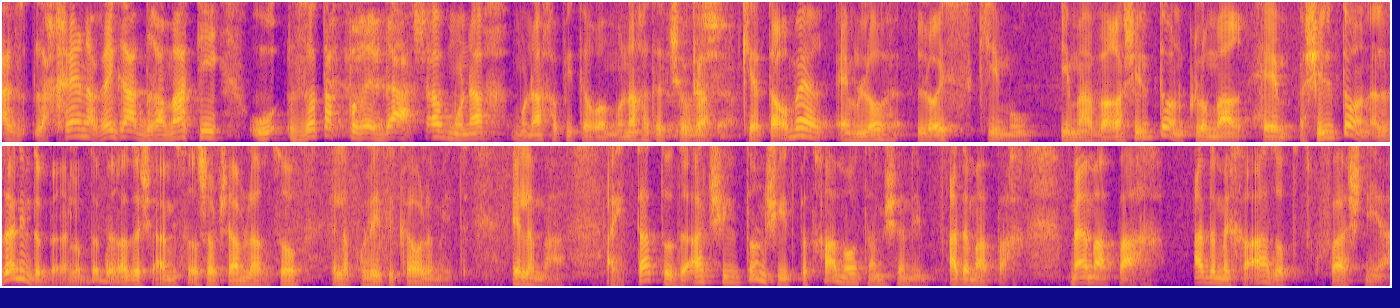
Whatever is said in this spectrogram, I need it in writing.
אז לכן הרגע הדרמטי הוא, זאת הפרידה. עכשיו מונח, מונח הפתרון, מונחת התשובה. בבקשה. כי אתה אומר, הם לא, לא הסכימו עם מעבר השלטון, כלומר, הם השלטון. על זה אני מדבר, אני לא מדבר על זה שעם ישראל עכשיו שם לארצו אל הפוליטיקה העולמית. אלא מה? הייתה תודעת שלטון שהתפתחה מאותם שנים, עד המהפך. מהמהפך עד המחאה זאת התקופה השנייה.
